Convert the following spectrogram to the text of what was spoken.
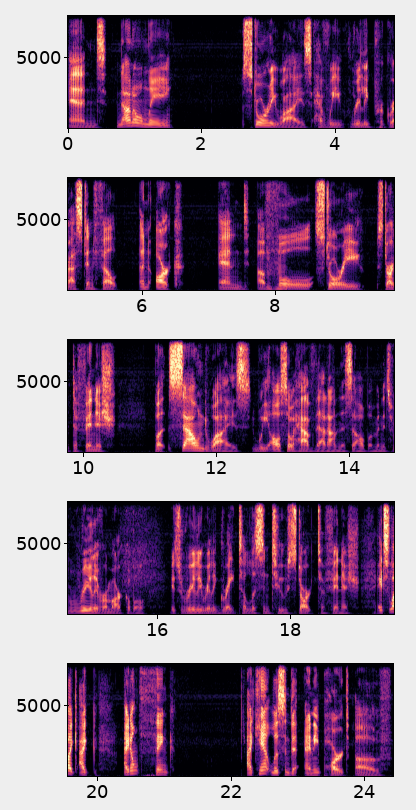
And not only story wise have we really progressed and felt an arc and a mm-hmm. full story start to finish, but sound wise, we also have that on this album, and it's really remarkable. It's really, really great to listen to start to finish. It's like I, I don't think I can't listen to any part of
